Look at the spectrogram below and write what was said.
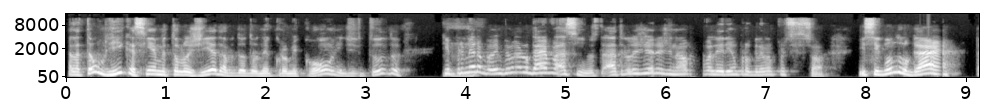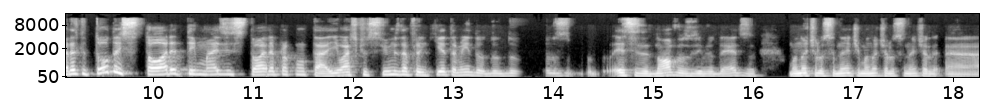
Ela é tão rica, assim, a mitologia da- do, do Necromicon e de tudo, que, em Uhum. primeiro, em primeiro lugar, assim, a trilogia original valeria um programa por si só. Em segundo lugar, parece que toda história tem mais história para contar. E eu acho que os filmes da franquia também, do, do- do- dos- esses novos Evil Dead, Uma Noite Alucinante, Uma Noite Alucinante, a,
